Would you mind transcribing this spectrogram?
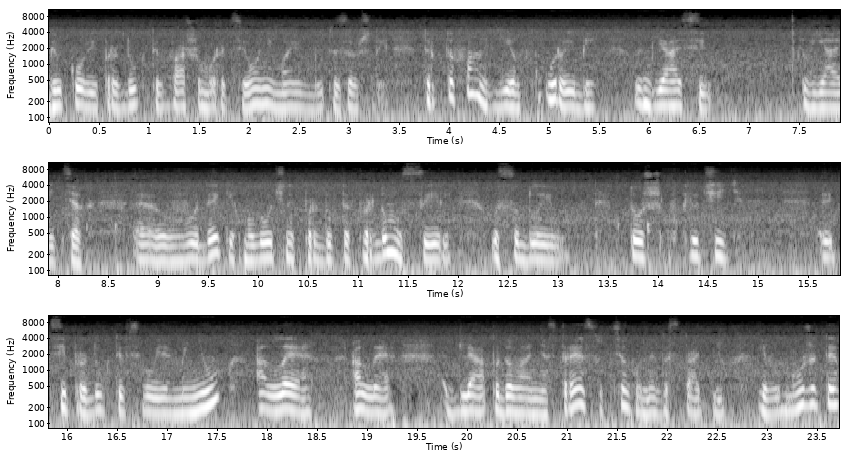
Білкові продукти в вашому раціоні мають бути завжди. Триптофан є у рибі, в м'ясі, в яйцях, е, в деяких молочних продуктах, в твердому сирі особливо. Тож включіть е, ці продукти в своє меню, але, але для подолання стресу цього недостатньо. І ви можете е,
